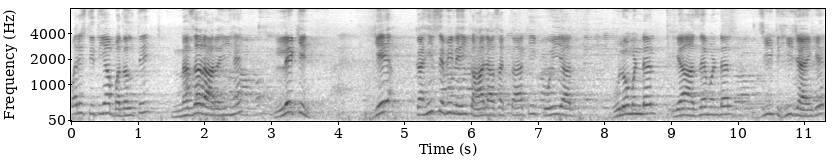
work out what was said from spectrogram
परिस्थितियाँ बदलती नज़र आ रही हैं। लेकिन ये कहीं से भी नहीं कहा जा सकता कि कोई बुलो मंडल या अजय मंडल जीत ही जाएँगे।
